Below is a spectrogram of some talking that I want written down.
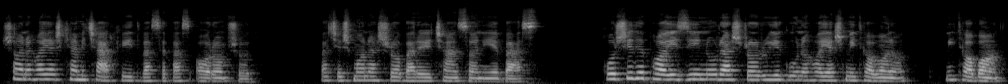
شانه هایش کمی چرخید و سپس آرام شد. و چشمانش را برای چند ثانیه بست. خورشید پاییزی نورش را روی گونه هایش میتاباند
